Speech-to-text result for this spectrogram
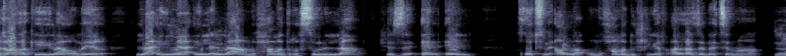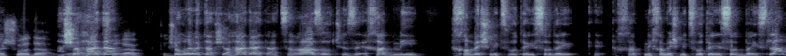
רב הקהילה אומר לה אילה אילה לה מוחמד רסול אללה, שזה אין אל חוץ מאללה ומוחמד הוא שליח אללה זה בעצם זה השהדה, השהדה, כן. שאומרים את השהדה, את ההצהרה הזאת שזה אחד מחמש מצוות היסוד, אחת מחמש מצוות היסוד באסלאם,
